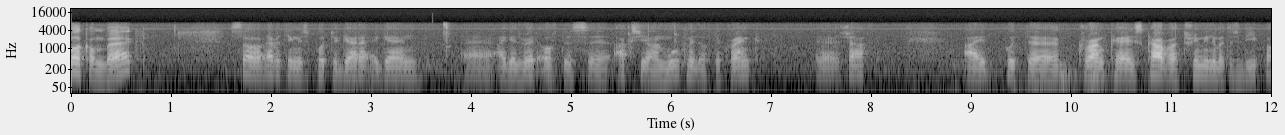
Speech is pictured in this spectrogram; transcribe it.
Welcome back. So everything is put together again. Uh, I get rid of this uh, axial movement of the crank uh, shaft. I put the crankcase cover 3 millimeters deeper,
